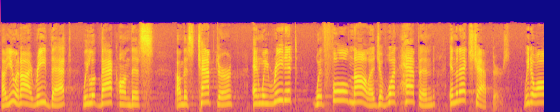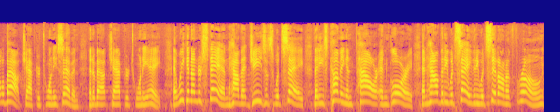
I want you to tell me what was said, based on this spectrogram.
Now, you and I read that we look back on this, on this chapter and we read it with full knowledge of what happened in the next chapters. We know all about chapter 27 and about chapter 28. And we can understand how that Jesus would say that he's coming in power and glory and how that he would say that he would sit on a throne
